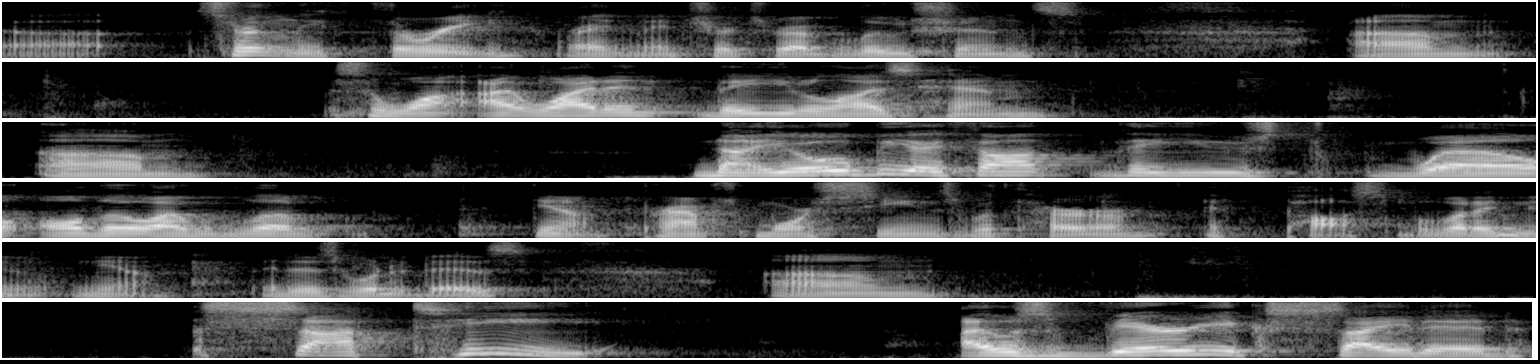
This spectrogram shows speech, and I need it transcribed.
uh, certainly three, right? Matrix Revolutions. Um, so why why didn't they utilize him? Um, Niobe, I thought they used well, although I would love, you know, perhaps more scenes with her if possible. But I knew, yeah, it is what it is. Um, Sati, I was very excited,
